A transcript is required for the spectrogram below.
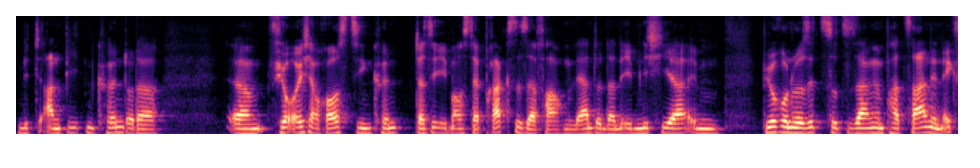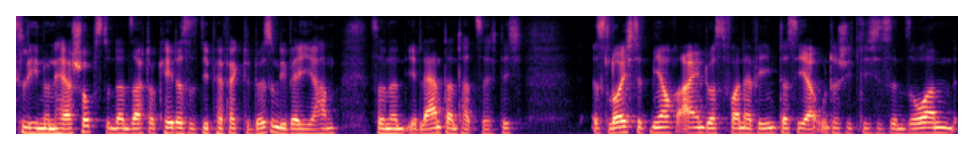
mit anbieten könnt oder ähm, für euch auch rausziehen könnt, dass ihr eben aus der Praxiserfahrung lernt und dann eben nicht hier im Büro nur sitzt, sozusagen ein paar Zahlen in Excel hin und her schubst und dann sagt, okay, das ist die perfekte Lösung, die wir hier haben, sondern ihr lernt dann tatsächlich. Es leuchtet mir auch ein, du hast vorhin erwähnt, dass ihr unterschiedliche Sensoren,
